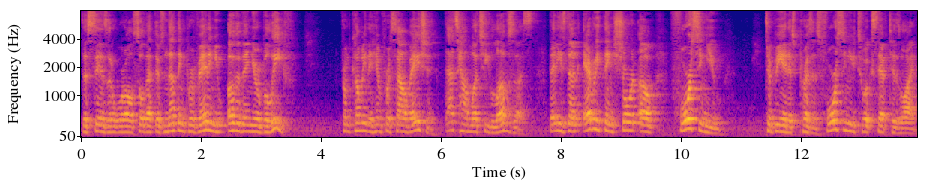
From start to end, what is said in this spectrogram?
the sins of the world so that there's nothing preventing you other than your belief from coming to him for salvation. That's how much he loves us. That he's done everything short of forcing you to be in his presence, forcing you to accept his life.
